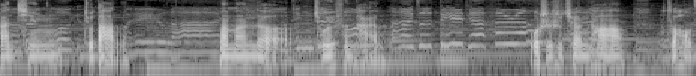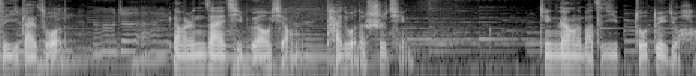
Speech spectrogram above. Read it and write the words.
感情就淡了，慢慢的就会分开了？我只是劝他做好自己该做的，两个人在一起不要想太多的事情，尽量的把自己做对就好。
